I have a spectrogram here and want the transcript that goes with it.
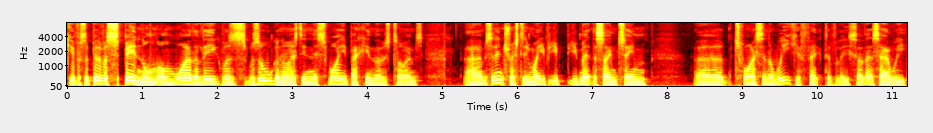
give us a bit of a spin on, on why the league was, was organised in this way back in those times. Um, it's an interesting way. You, you, you met the same team uh, twice in a week, effectively. So that's how we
